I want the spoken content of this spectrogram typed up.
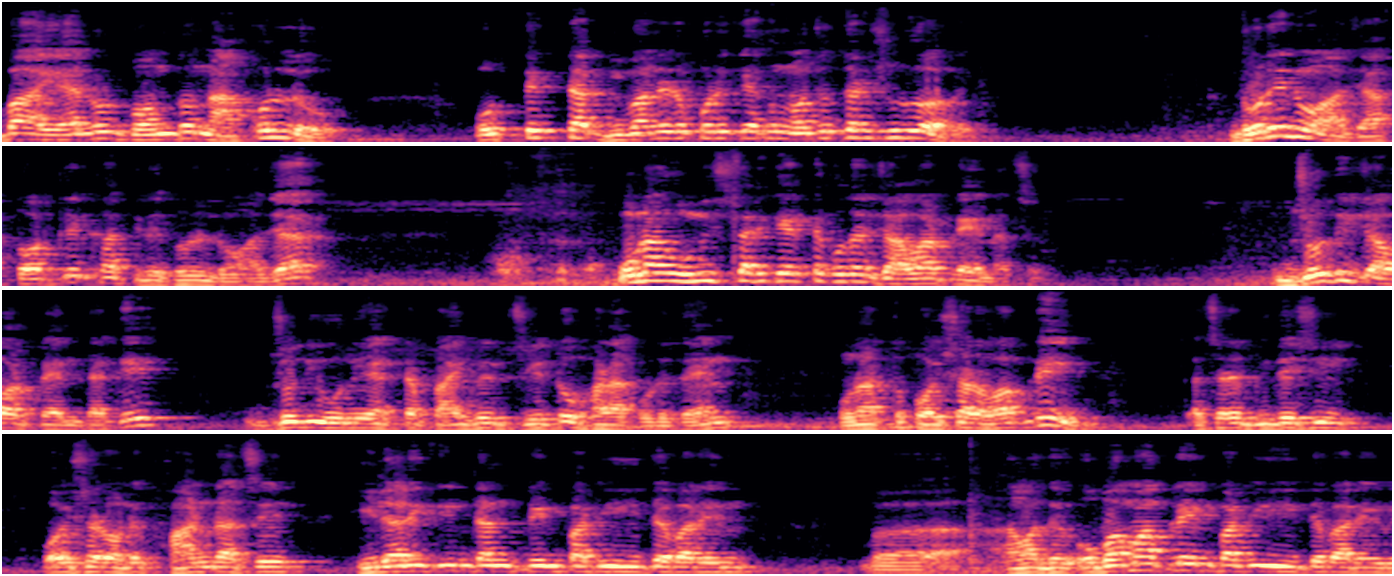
বা এয়ার রুট বন্ধ না করলেও প্রত্যেকটা বিমানের ওপরে কি এখন নজরদারি শুরু হবে? ধরে নেওয়া যাক, তর্কের খাতিরে ধরে নেওয়া যাক। ওনার উনিশ তারিখে একটা কোথায় যাওয়ার প্ল্যান আছে। যদি যাওয়ার প্ল্যান থাকে, যদি উনি একটা প্রাইভেট জেটও ভাড়া করে দেন, ওনার তো পয়সার অভাব নেই। তাছাড়া বিদেশি পয়সার অনেক ফান্ড আছে। হিলারি ক্লিন্টন প্লেন পাঠিয়ে দিতে পারেন আমাদের ওবামা প্লেন পাঠিয়ে দিতে পারেন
